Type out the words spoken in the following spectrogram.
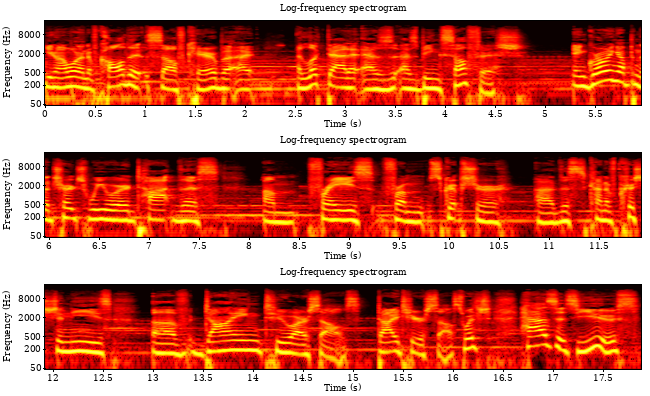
You know, I wouldn't have called it self care, but I, I looked at it as as being selfish. And growing up in the church, we were taught this um, phrase from Scripture, uh, this kind of Christianese of dying to ourselves, die to yourselves, which has its use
